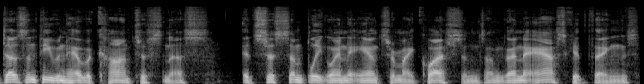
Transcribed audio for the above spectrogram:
doesn't even have a consciousness. It's just simply going to answer my questions. I'm going to ask it things.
